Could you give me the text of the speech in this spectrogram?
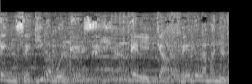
Enseguida vuelve el café de la mañana.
